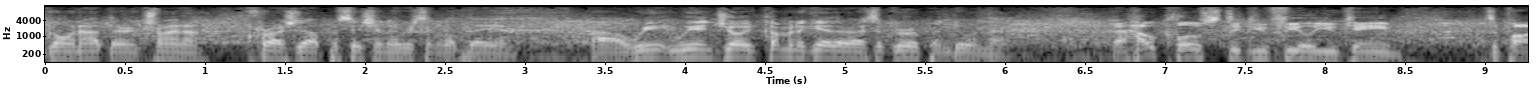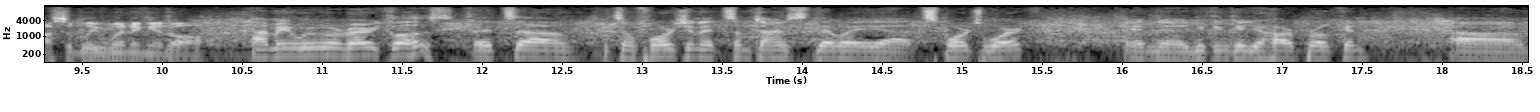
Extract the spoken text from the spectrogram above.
going out there and trying to crush the opposition every single day. And uh, we, we enjoyed coming together as a group and doing that. How close did you feel you came to possibly winning it all? I mean, we were very close. It's uh, it's unfortunate sometimes the way uh, sports work, and uh, you can get your heart broken um,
